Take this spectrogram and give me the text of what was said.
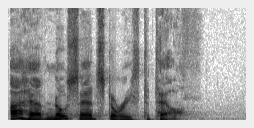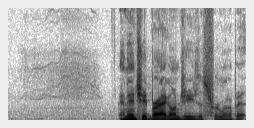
I have no sad stories to tell. And then she'd brag on Jesus for a little bit.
